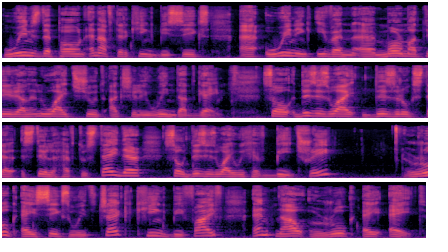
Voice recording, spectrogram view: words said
wins the pawn. And after king b6, uh, winning even uh, more material and white should actually win that game. So this is why this rook st still have to stay there. So this is why we have b3 rook a6 with check, king b5, and now rook a8.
